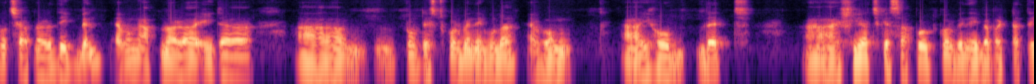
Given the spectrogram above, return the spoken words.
হচ্ছে আপনারা দেখবেন এবং আপনারা এইটা প্রোটেস্ট করবেন এগুলা এবং আই হোপ দ্যাট সিরাজকে সাপোর্ট করবেন এই ব্যাপারটাতে।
